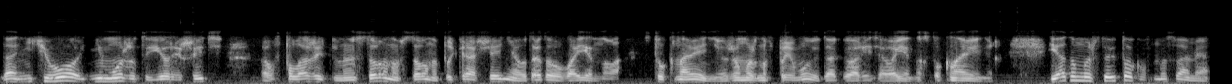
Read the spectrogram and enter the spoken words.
да, ничего не может ее решить в положительную сторону, в сторону прекращения вот этого военного столкновения. Уже можно впрямую да, говорить о военных столкновениях. Я думаю, что итогов мы с вами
